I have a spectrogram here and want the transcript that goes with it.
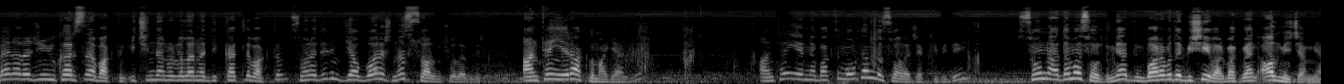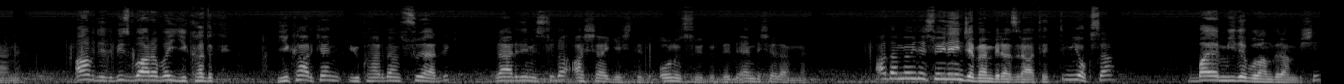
Ben aracın yukarısına baktım. içinden oralarına dikkatli baktım. Sonra dedim ki ya bu araç nasıl su almış olabilir? Anten yeri aklıma geldi. Anten yerine baktım oradan da su alacak gibi değil. Sonra adama sordum ya dedim, bu arabada bir şey var bak ben almayacağım yani. Abi dedi biz bu arabayı yıkadık. Yıkarken yukarıdan su verdik. Verdiğimiz su da aşağı geçti dedi. Onun suyudur dedi endişelenme. Adam öyle söyleyince ben biraz rahat ettim. Yoksa baya mide bulandıran bir şey.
